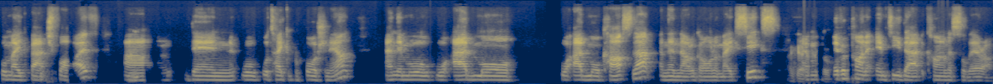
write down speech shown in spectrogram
we'll make batch five, mm-hmm. Then we'll we'll take a proportion out, and then we'll we'll add more we'll add more casks to that, and then that'll go on and make six. Okay, and we'll never kind of empty that kind of Solera.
